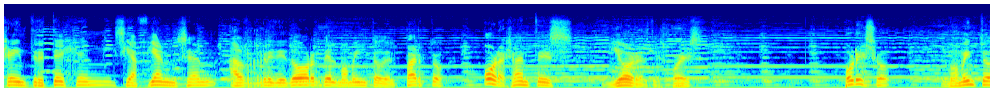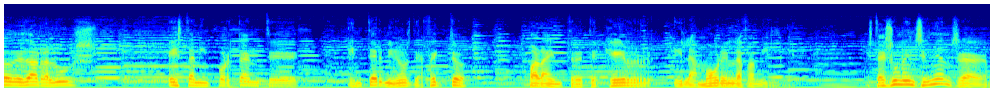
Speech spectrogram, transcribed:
se entretejen y se afianzan alrededor del momento del parto, horas antes y horas después. Por eso, el momento de dar a luz es tan importante en términos de afecto para entretejer el amor en la familia. Esta es una enseñanza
